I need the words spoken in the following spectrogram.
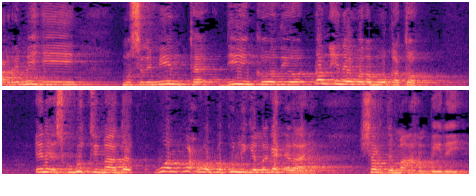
arrimihii muslimiinta diinkoodii oo dhan inay wada muuqato inay iskugu timaado wax walba kulligii laga helaayo shardi ma ahan bay leeyihin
